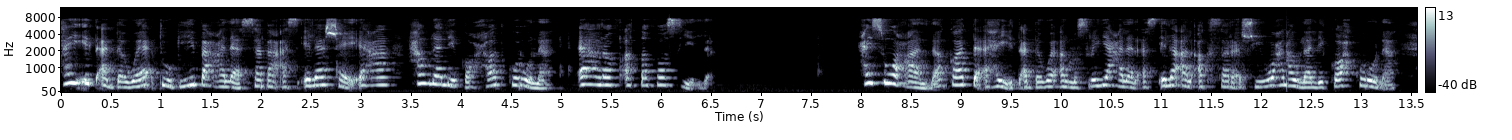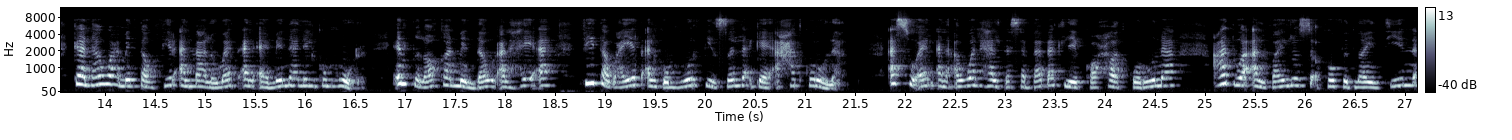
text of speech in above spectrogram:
هيئة الدواء تجيب على سبع أسئلة شائعة حول لقاحات كورونا اعرف التفاصيل حيث علقت هيئة الدواء المصرية على الأسئلة الأكثر شيوعًا حول لقاح كورونا كنوع من توفير المعلومات الآمنة للجمهور انطلاقًا من دور الهيئة في توعية الجمهور في ظل جائحة كورونا. السؤال الأول هل تسببت لقاحات كورونا عدوى الفيروس كوفيد-19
